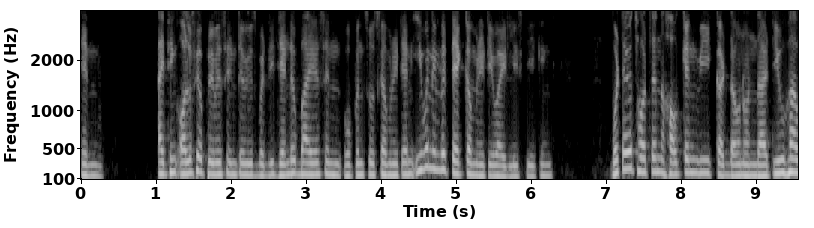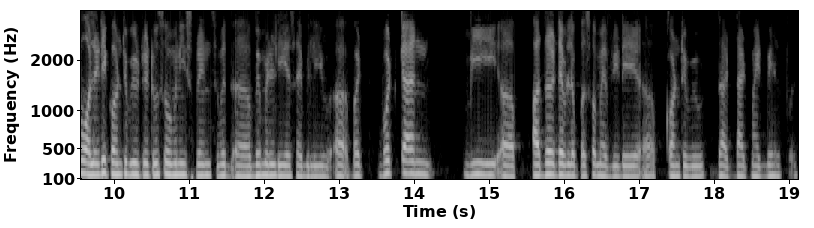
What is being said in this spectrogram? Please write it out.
in I think all of your previous interviews, but the gender bias in open source community and even in the tech community, widely speaking. What are your thoughts and how can we cut down on that? You have already contributed to so many sprints with uh, WiMLDS, I believe. Uh, but what can we uh, other developers from everyday uh, contribute that that might be helpful?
